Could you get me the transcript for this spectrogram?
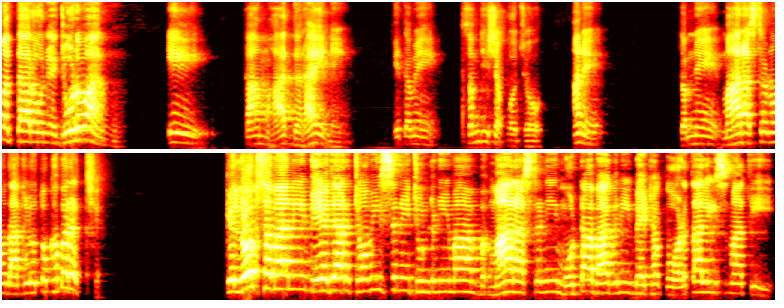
મતદારોને જોડવાનું એ કામ હાથ ધરાય નહીં. એ તમે સમજી શકો છો. અને તમને મહારાષ્ટ્રનો દાખલો તો ખબર જ છે કે લોકસભાની બે હજાર ચોવીસની ચૂંટણીમાં મહારાષ્ટ્રની મોટા ભાગની બેઠકો અડતાલીસમાંથી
